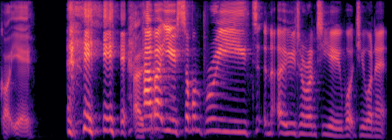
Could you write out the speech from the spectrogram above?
Got you. How about you? Someone breathed an odor onto you. What do you want it?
